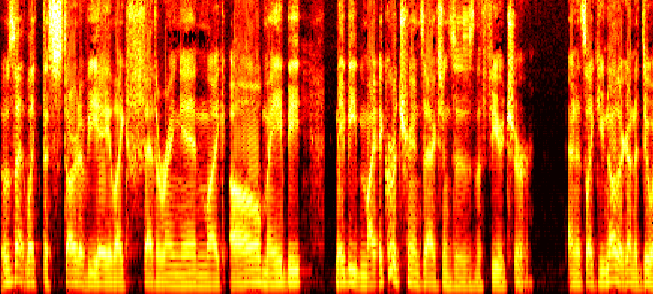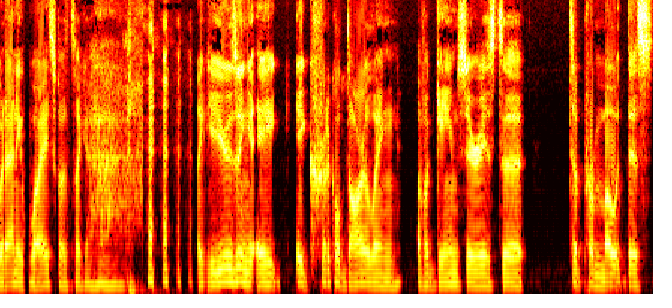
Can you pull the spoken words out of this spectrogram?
it was that like the start of EA like feathering in like oh maybe maybe microtransactions is the future and it's like you know they're going to do it anyway so it's like ah. like you're using a a critical darling of a game series to to promote this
